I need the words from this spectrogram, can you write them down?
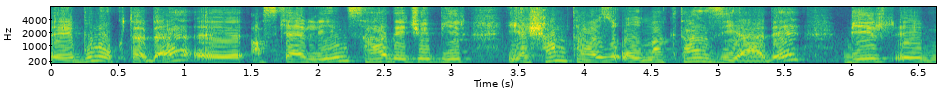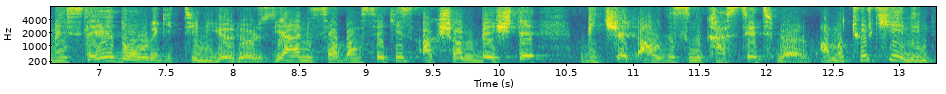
e, bu noktada e, askerliğin sadece bir yaşam tarzı olmaktan ziyade bir e, mesleğe doğru gittiğini görüyoruz. Yani sabah 8 akşam 5'te bitecek algısını kastetmiyorum. Ama Türkiye'nin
